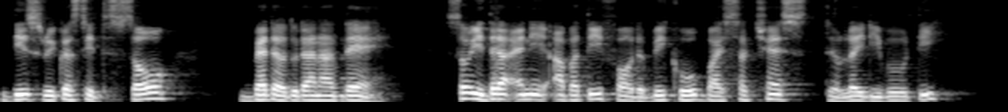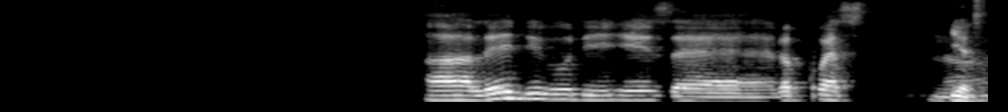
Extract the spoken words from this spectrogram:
this requisite, so better to Dana there. So is there any apathy for the bhikkhu by suggest the lay devotee? Uh, lay devotee is a request. No? Yes.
